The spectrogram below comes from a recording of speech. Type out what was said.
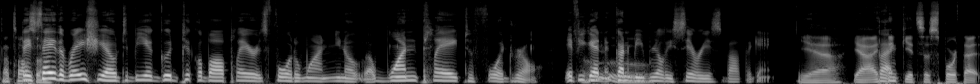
That's awesome. They say the ratio to be a good pickleball player is four to one. You know, one play to four drill. If you're going to be really serious about the game. Yeah, yeah. I But- think it's a sport that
